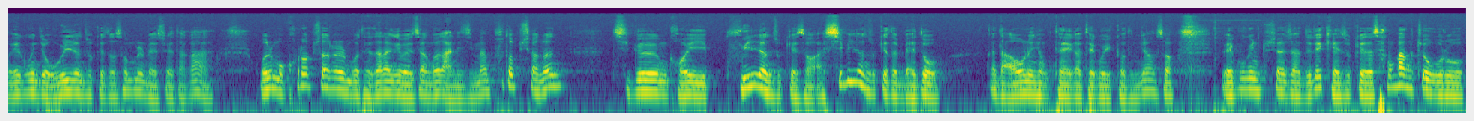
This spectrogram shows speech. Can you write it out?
외국인들 5일 연속해서 선물 매수에다가 오늘 뭐 콜옵션을 뭐 대단하게 매수한 건 아니지만 풋옵션은 지금 거의 9일 연속해서 아 10일 연속해서 매도가 나오는 형태가 되고 있거든요. 그래서 외국인 투자자들이 계속해서 상방 쪽으로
